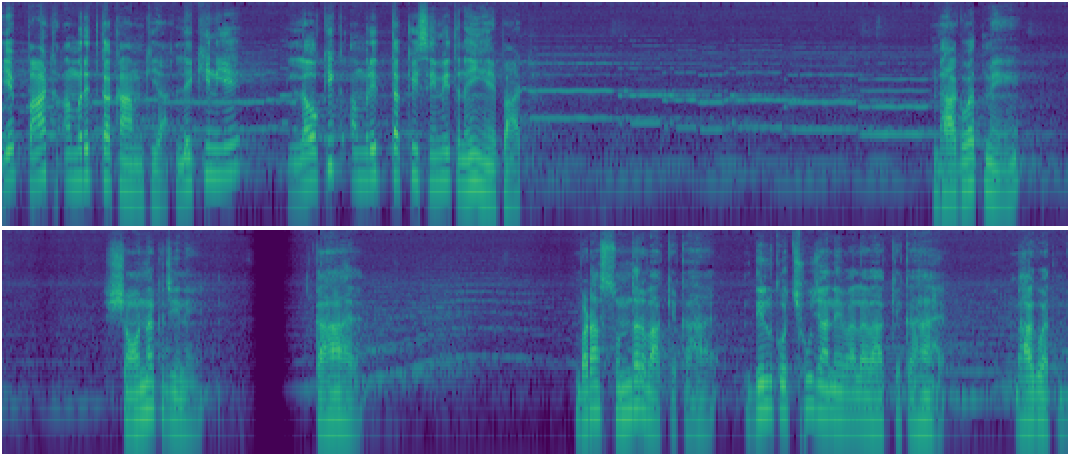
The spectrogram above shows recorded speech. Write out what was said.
ये पाठ अमृत का काम किया, लेकिन ये लौकिक अमृत तक की सीमित नहीं है पाठ। भागवत में शौनक जी ने कहा है बड़ा सुंदर वाक्य कहा है, दिल को छू जाने वाला वाक्य कहा है, भागवत में।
